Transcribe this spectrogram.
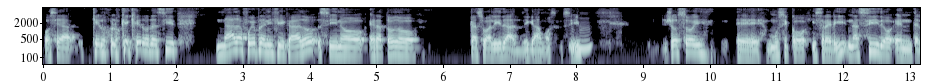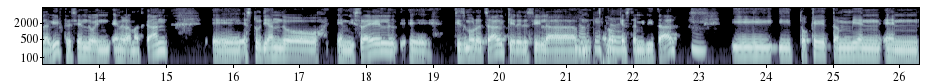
O sea, que lo, que quiero decir, nada fue planificado, sino era todo casualidad, digamos, ¿sí? Yo soy eh, músico israelí, nacido en Tel Aviv, creciendo en, en Ramat Gan, eh, estudiando en Israel, eh, Tizmoretzal, quiere decir la, orquesta, militar. Mm. Y, toqué también en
